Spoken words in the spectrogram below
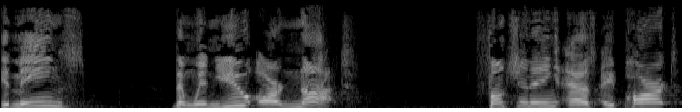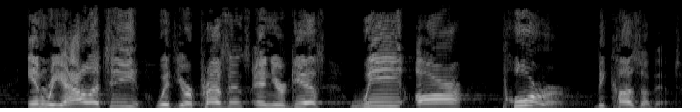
It means that when you are not functioning as a part in reality with your presence and your gifts, we are poorer because of it.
